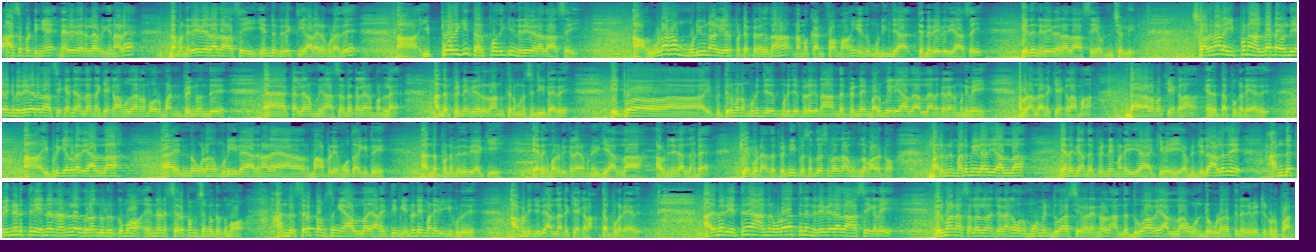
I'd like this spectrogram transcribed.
ஆசைப்பட்டீங்க நிறைவேறல அப்படிங்கறனால நம்ம நிறைவேறாத ஆசை என்று விரக்தி ஆளிடக்கூடாது இப்போதைக்கு தற்போதைக்கு நிறைவேறாத ஆசை. உலகம் முடிவு நாள் ஏற்பட்ட பிறகுதான் நம்ம கன்ஃபார்ம் ஆகும். எது முடிஞ்ச நிறைவேறிய ஆசை எது நிறைவேறாத ஆசை அப்படின்னு சொல்லி. ஸோ அதனால இப்போ நான் அல்லாட்ட வந்து எனக்கு நிறைவேறாத ஆசைக்காண்டி அல்லா நான் கேட்கலாம். உதாரணமாக ஒரு மண் பெண் வந்து கல்யாணம் பண்ணி ஆசைப்பட்டு கல்யாணம் பண்ணல. அந்த பெண்ணை வேறொரு ஆண் திருமணம் செஞ்சுக்கிட்டாரு. இப்போ இப்போ திருமணம் முடிஞ்ச முடிஞ்ச பிறகு நான் அந்த பெண்ணை மறுமையிலேயாவது அல்ல எனக்கு கல்யாணம் பண்ணி வை அப்படின்னு அல்லாட்ட கேட்கலாமா? தாராளமாக கேட்கலாம். எந்த தப்பு கிடையாது. ஆ இப்படி கேட்கக்கூடாது. யாருலா இன்னும் உலகம் முடியல. அதனால ஒரு மாப்பிள்ளைய மூத்தாக்கிட்டு அந்த பொண்ணை விதவையாக்கி எனக்கு மறுபடியும் கல்யாணம் பண்ணி வைக்கியா அல்லா? அப்படின்னு சொல்லி அல்லாட்ட கேட்கக்கூடாது. அந்த பெண் இப்போ சந்தோஷமா இருந்தால் அல்ஹம்துலில்லாஹ் வாழட்டும். மறு மறுமையிலாவது அல்லா? எனக்கு அந்த பெண்ணை மனைவியாக ஆக்கி வை அப்படின்னு சொல்லி. அல்லது அந்த பெண்ணிடத்தில் என்ன நல்ல குணங்கள் இருக்குமோ என்னென்ன சிறப்பம்சங்கள் இருக்குமோ அந்த சிறப்பம்சங்கள் யாழ்லா அனைத்தையும் என்னுடைய மனைவிக்கு கொடு அப்படின்னு சொல்லி அல்லாட்ட கேட்கலாம். தப்பு கிடையாது. அதே மாதிரி எத்தனை அந்த உலகத்தில் நிறைவேறாத ஆசைகளை பெருமானா சல்லல்லா சொன்னாங்க ஒரு மோமின் துவா செய்வார் என்றால் அந்த துவாவை அல்லாஹ் ஒன்று உலகத்தில் நிறைவேற்றி கொடுப்பான்.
